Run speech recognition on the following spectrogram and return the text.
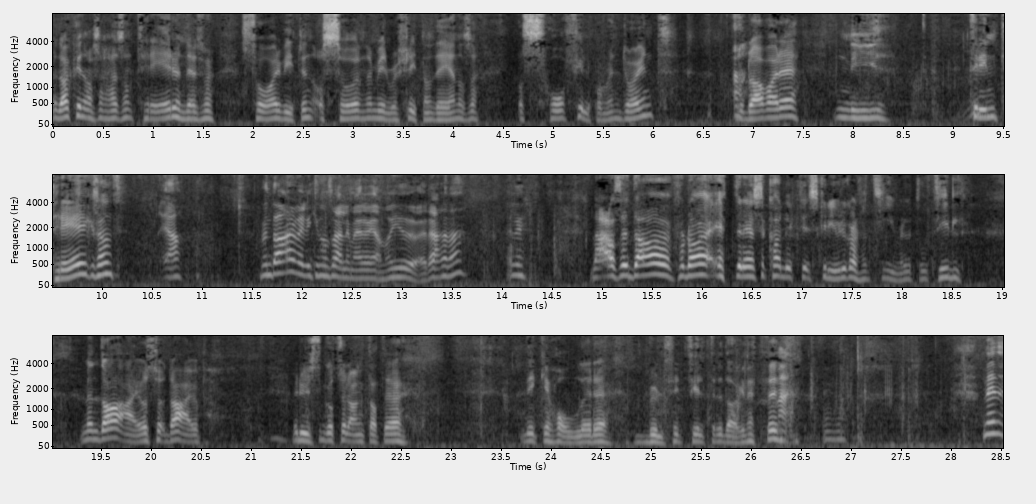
Men da kunne jeg også ha sånn tre runder. Så, så hvitvin, og så når jeg begynner å bli sliten av det igjen, og så, og så fylle på med en joint. For da var det ny trinn tre, ikke sant? ja. Men da er det vel ikke noe særlig mer igjen å gjøre, er det det? Eller? Nei, altså da, For da, etter det, så kan, skriver du kanskje en time eller to til. Men da er jo, så, da er jo rusen gått så langt at det, det ikke holder eh, bullshit-filteret dagen etter. Nei. Men,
